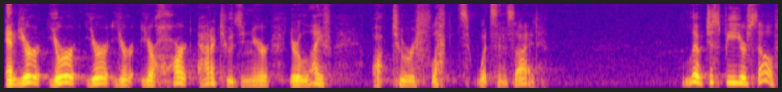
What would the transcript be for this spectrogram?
And your, your, your, your, your heart attitudes and your, your life ought to reflect what's inside. Live, just be yourself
